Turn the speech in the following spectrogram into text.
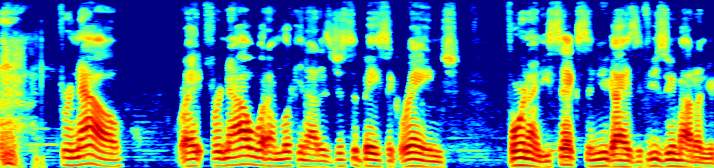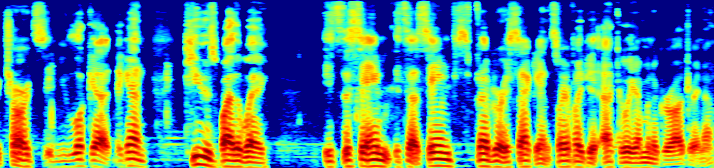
for now right for now what i'm looking at is just a basic range 496 and you guys if you zoom out on your charts and you look at again Qs by the way it's the same it's that same february 2nd sorry if i get echoey i'm in a garage right now.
